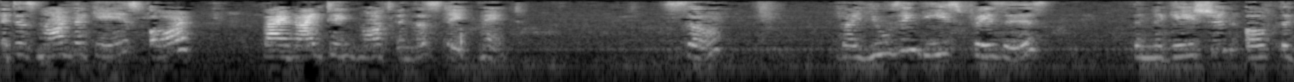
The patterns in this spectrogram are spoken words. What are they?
it is not the case or by writing not in the statement. So, by using these phrases, the negation of the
